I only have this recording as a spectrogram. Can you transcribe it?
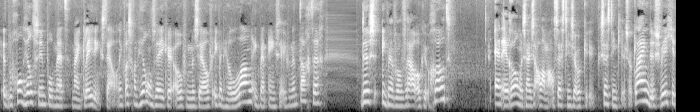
Het begon heel simpel met mijn kledingstijl. Ik was gewoon heel onzeker over mezelf. Ik ben heel lang, ik ben 1,87. Dus ik ben voor een vrouw ook heel groot. En in Rome zijn ze allemaal 16, zo, 16 keer zo klein. Dus weet je,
